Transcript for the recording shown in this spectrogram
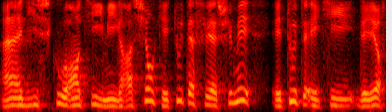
a un discours anti-immigration qui est tout à fait assumé et, tout, et qui, d'ailleurs,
